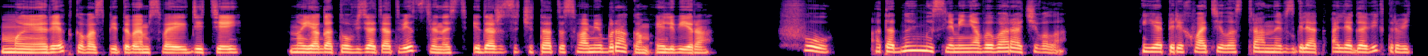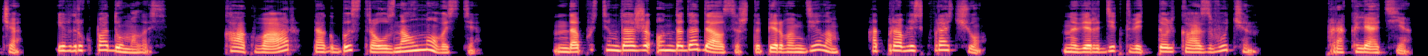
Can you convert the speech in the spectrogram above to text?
«Мы редко воспитываем своих детей, но я готов взять ответственность и даже сочетаться с вами браком, Эльвира». Фу, от одной мысли меня выворачивало. Я перехватила странный взгляд Олега Викторовича и вдруг подумалась, как Ваар так быстро узнал новости? Допустим, даже он догадался, что первым делом отправлюсь к врачу. Но вердикт ведь только озвучен. Проклятье!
